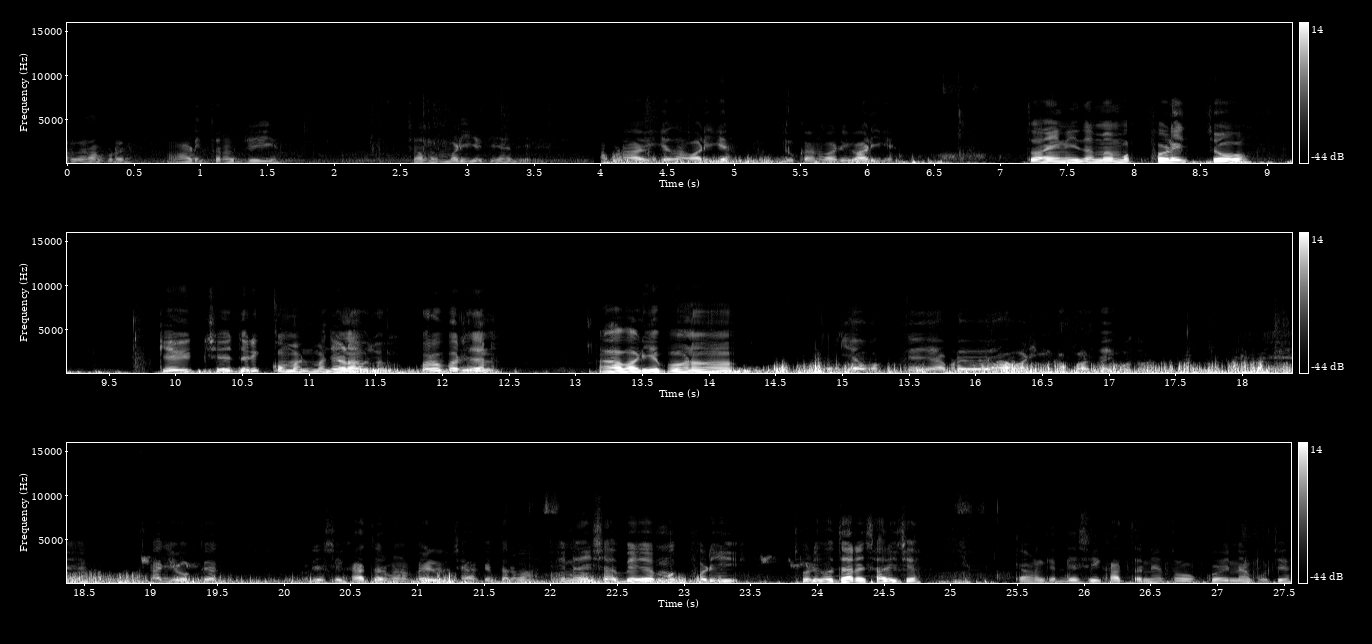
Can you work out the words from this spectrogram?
હવે આપણે વાડી તરફ જઈએ. ચાલો મળીએ ત્યાં જઈને. આવી ગયા હતા વાડીએ, દુકાનવાળી વાડીએ. તો અહીંની તમે મગફળી જો કેવી છે જરીક કોમેન્ટમાં જણાવજો. બરોબર છે ને? આ વાળીએ પણ, ગયા વખતે આપણે આ વાડીમાં કપાસ વાવ્યો હતો. આજે વખતે દેશી ખાતર પણ પડ્યું છે આ ખેતરમાં. એના હિસાબે મગફળી થોડી વધારે સારી છે. કારણ કે દેશી ખાતરને તો કોઈ ના પૂછે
